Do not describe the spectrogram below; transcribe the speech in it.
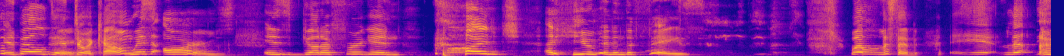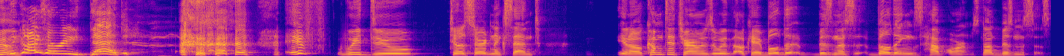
the in- building into account? with arms is gonna friggin' punch a human in the face? well, listen. The guy's already dead. if we do to a certain extent you know come to terms with okay build business buildings have arms not businesses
